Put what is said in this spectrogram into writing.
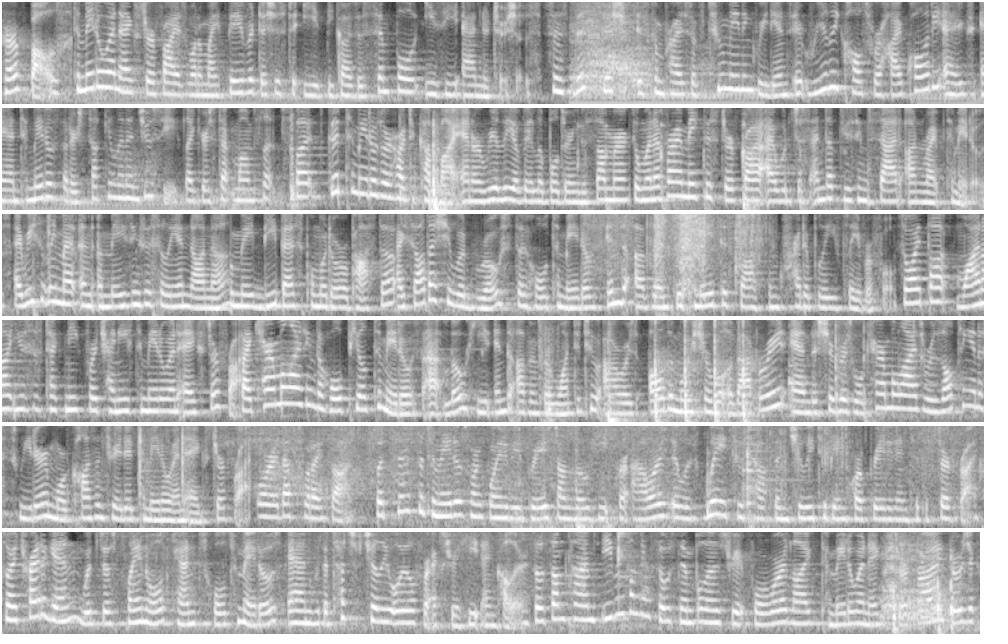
Curveballs. Tomato and egg stir fry is one of my favorite dishes to eat because it's simple, easy, and nutritious. Since this dish is comprised of two main ingredients, it really calls for high quality eggs and tomatoes that are succulent and juicy, like your stepmom's lips. But good tomatoes are hard to come by and are really available during the summer, so whenever I make this stir fry, I would just end up using sad, unripe tomatoes. I recently met an amazing Sicilian Nana who made the best pomodoro pasta. I saw that she would roast the whole tomatoes in the oven, which made the sauce incredibly flavorful. So I thought, why not use this technique for Chinese tomato and egg stir fry. By caramelizing the whole peeled tomatoes at low heat in the oven for 1 to 2 hours, all the moisture will evaporate and the sugars will caramelize, resulting in a sweeter, more concentrated tomato and egg stir fry. Or that's what I thought. But since the tomatoes weren't going to be braised on low heat for hours, it was way too tough and chewy to be incorporated into the stir fry. So I tried again with just plain old canned whole tomatoes and with a touch of chili oil for extra heat and color. So sometimes even something so simple and straightforward like tomato and egg stir fry throws your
